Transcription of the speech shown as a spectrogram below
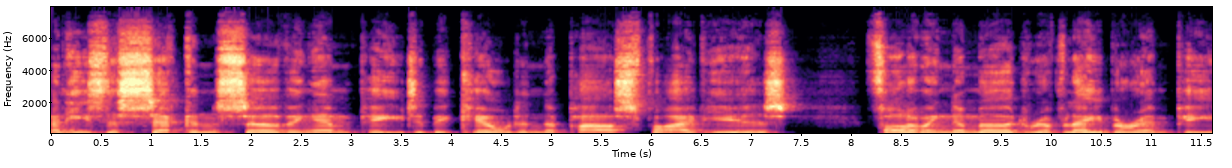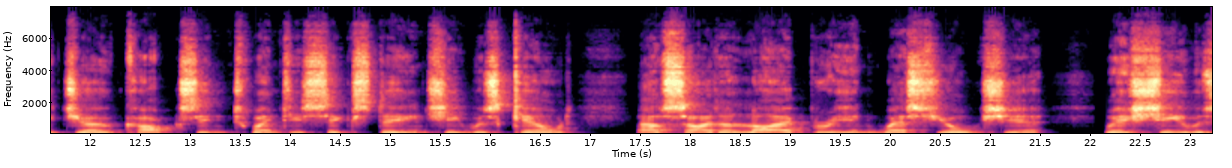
and he's the second serving MP to be killed in the past five years. Following the murder of Labour MP Jo Cox in 2016, she was killed outside a library in West Yorkshire where she was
